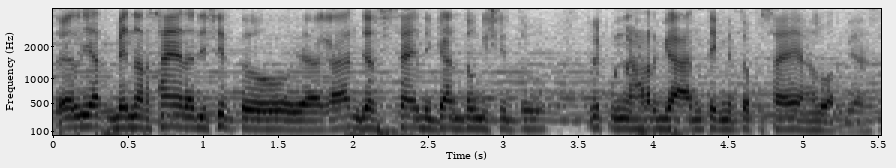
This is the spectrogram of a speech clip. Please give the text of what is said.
Saya lihat banner saya ada di situ, ya kan, jersey saya digantung di situ. Jadi penghargaan tim itu ke saya yang luar biasa.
